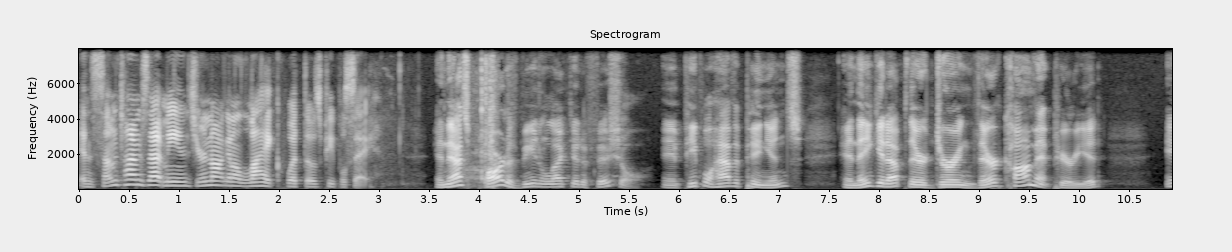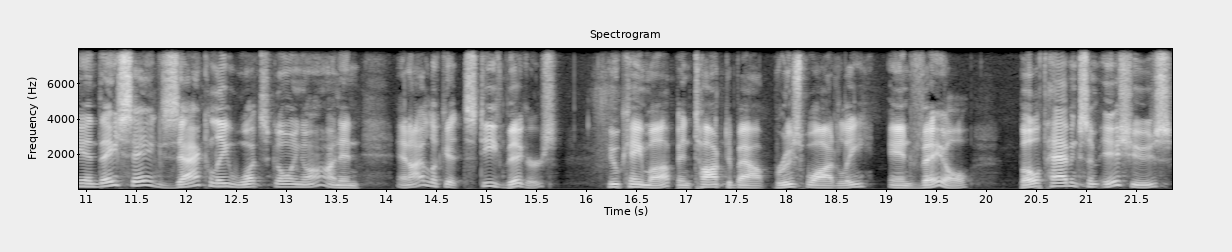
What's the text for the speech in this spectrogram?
And sometimes that means you're not going to like what those people say. And that's part of being an elected official. And people have opinions and they get up there during their comment period and they say exactly what's going on. And and I look at Steve Biggers, who came up and talked about Bruce Wadley and Vail both having some issues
